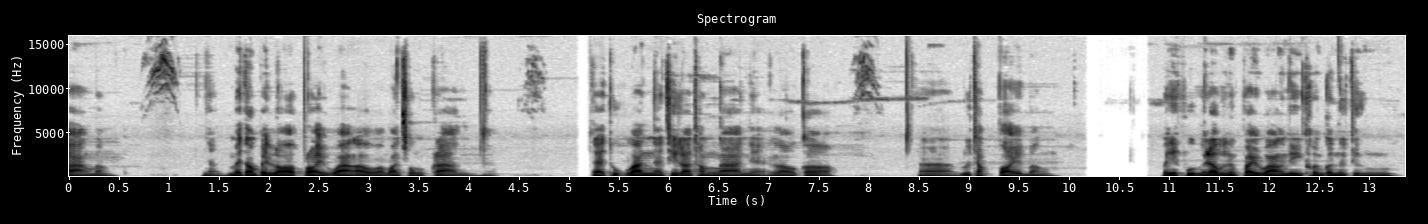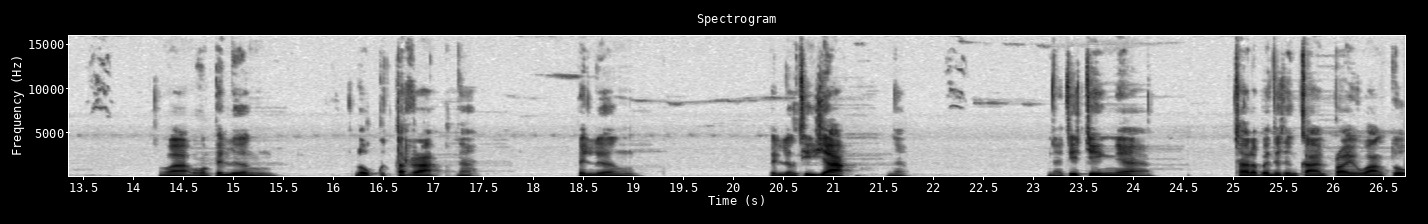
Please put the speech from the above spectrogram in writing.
วางบ้างนะไม่ต้องไปรอปล่อยวางเอาวันสงกรานต์แต่ทุกวันนะที่เราทำงานเนี่ยเราก็รู้จักปล่อยบ้างเวลาพูดเวลาพูดถึงปล่อยวางนี่คนก็นึกถึงว่าโอ้เป็นเรื่อง โลกุตระนะเป็นเรื่อง เป็นเรื่องที่ยากนะนะที่จริงเนี่ยถ้าเราเป็นถึงการปล่อยวางตัว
